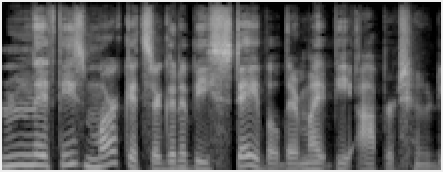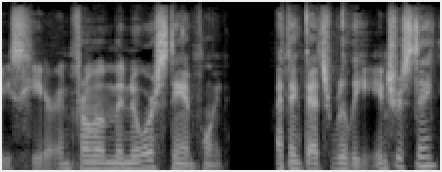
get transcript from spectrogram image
mm, if these markets are going to be stable, there might be opportunities here. And from a manure standpoint, I think that's really interesting.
